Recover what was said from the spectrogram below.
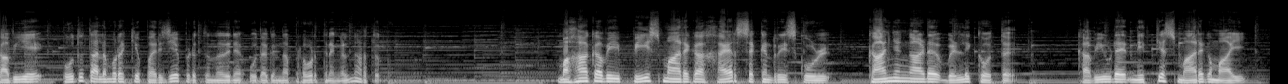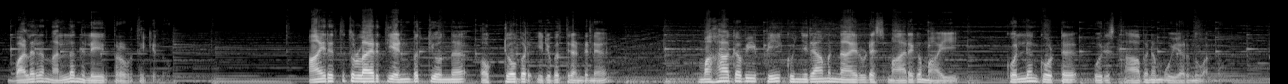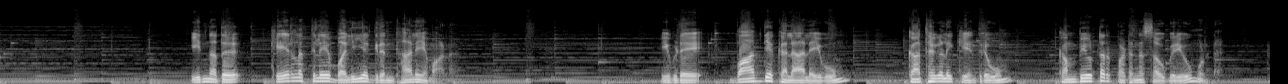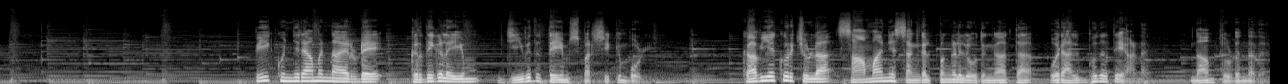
കവിയെ പുതുതലമുറയ്ക്ക് പരിചയപ്പെടുത്തുന്നതിന് ഉതകുന്ന പ്രവർത്തനങ്ങൾ നടത്തുന്നു. മഹാകവി പി സ്മാരക higher secondary school Kanhangad Vellikoth കവിയുടെ നിത്യസ്മാരകമായി വളരെ നല്ല നിലയിൽ പ്രവർത്തിക്കുന്നു. ആയിരത്തി തൊള്ളായിരത്തി എൺപത്തിയൊന്ന് ഒക്ടോബർ ഇരുപത്തിരണ്ടിന് മഹാകവി പി കുഞ്ഞിരാമൻ നായരുടെ സ്മാരകമായി കൊല്ലംകോട്ട് ഒരു സ്ഥാപനം ഉയർന്നു വന്നു. ഇന്നത് കേരളത്തിലെ വലിയ ഗ്രന്ഥാലയമാണ്. ഇവിടെ വാദ്യകലാലയവും കഥകളി കേന്ദ്രവും കമ്പ്യൂട്ടർ പഠന സൗകര്യവുമുണ്ട്. പി. കുഞ്ഞിരാമൻ നായരുടെ കൃതികളെയും ജീവിതത്തെയും സ്പർശിക്കുമ്പോൾ കവിയെക്കുറിച്ചുള്ള സാമാന്യ സങ്കല്പങ്ങളിൽ ഒതുങ്ങാത്ത ഒരു അത്ഭുതത്തെയാണ് നാം തൊടുന്നത്.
